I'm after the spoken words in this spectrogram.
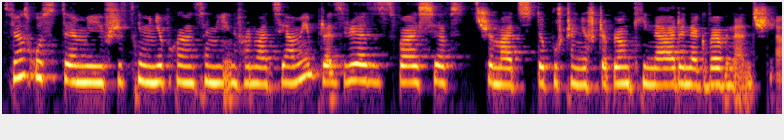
W związku z tymi wszystkimi niepokojącymi informacjami Brazylia zdecydowała się wstrzymać dopuszczenie szczepionki na rynek wewnętrzny.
